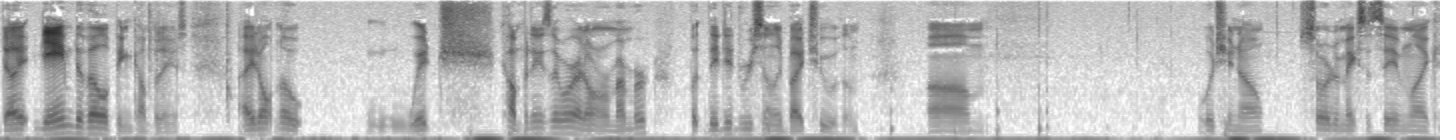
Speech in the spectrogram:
de- game developing companies. I don't know which companies they were. I don't remember, but they did recently buy two of them. Um, which you know sort of makes it seem like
